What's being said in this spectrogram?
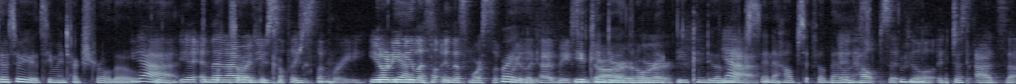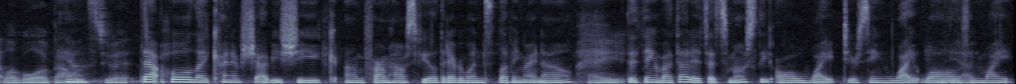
Those are it's even textural though. Yeah, yeah, and then Looks I would use something slippery. You know what I mean? Like something that's more slippery, Right. like a mason you can do a little or mix. You can do a yeah. mix, and it helps it feel balanced. it helps it Mhm. feel. It just adds that level of balance to it. that whole like kind of shabby chic um, farmhouse feel that everyone's loving right now. Right. The thing about that is it's mostly all white. You're seeing white walls Yeah. and white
